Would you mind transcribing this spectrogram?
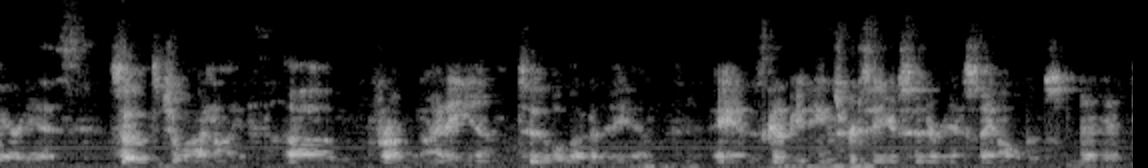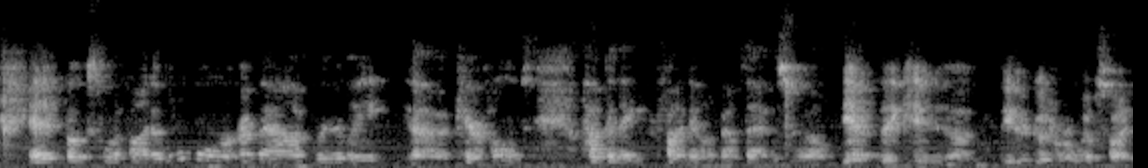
where it is. So it's July 9th um, from 9 a.m. to 11 a.m. And it's going to be at Hansford Senior Center in St. Albans. And if folks want to find a little more about Rarely uh, Care Homes, how can they find out about that as well? Yeah, they can uh, either go to our website,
